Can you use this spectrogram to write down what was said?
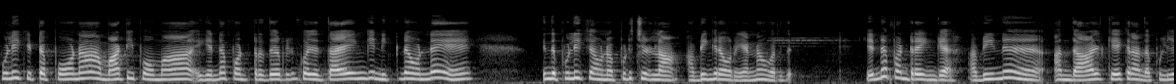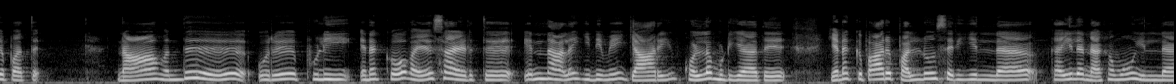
புலிக்கிட்ட போனால் மாட்டிப்போமா? என்ன பண்ணுறது அப்படின்னு கொஞ்சம் தயங்கி நிற்கின உடனே இந்த புலிக்கு அவனை பிடிச்சிடலாம் அப்படிங்கிற ஒரு எண்ணம் வருது. என்ன பண்ணுறீங்க அப்படின்னு அந்த ஆள் கேட்குறான் அந்த புலியை பார்த்து. நான் வந்து ஒரு புலி எனக்கோ வயசாகிடுத்து என்னால் இனிமேல் யாரையும் கொல்ல முடியாது. எனக்கு பாரு பல்லும் சரியில்லை கையில் நகமும் இல்லை.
